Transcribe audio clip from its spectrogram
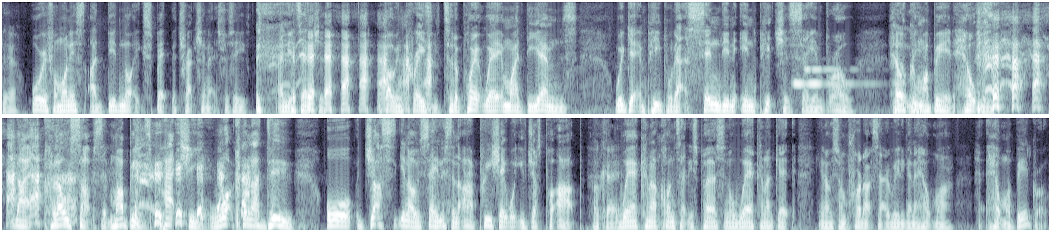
Yeah. Or if I'm honest, I did not expect the traction that's received and the attention. Going crazy to the point where in my DMs, we're getting people that are sending in pictures saying, bro, help look at my beard, help me. like close ups, my beard's patchy. What can I do? Or just, you know, saying, listen, I appreciate what you've just put up. Okay. Where can I contact this person or where can I get, you know, some products that are really going to help my help my beard grow?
